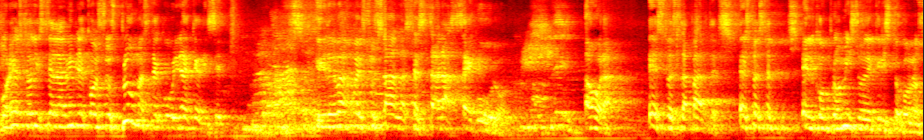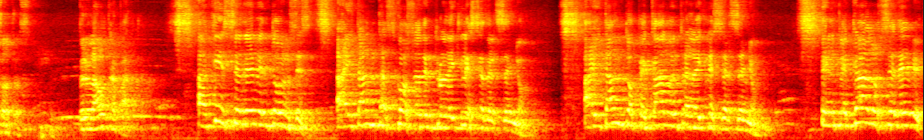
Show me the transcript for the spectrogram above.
Por eso dice la Biblia, con sus plumas te cubrirá, ¿qué dice? Y debajo de sus alas estará seguro. Ahora, esto es la parte, esto es el, el compromiso de Cristo con nosotros. Pero la otra parte. ¿A qué se debe entonces? Hay tantas cosas dentro de la iglesia del Señor. Hay tanto pecado entre la iglesia del Señor. El pecado se debe,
